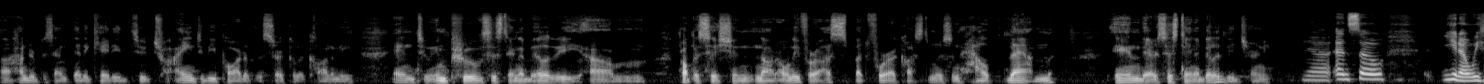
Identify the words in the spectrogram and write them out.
100% dedicated to trying to be part of the circular economy and to improve sustainability um, proposition, not only for us, but for our customers and help them in their sustainability journey. Yeah, and so, you know, we,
